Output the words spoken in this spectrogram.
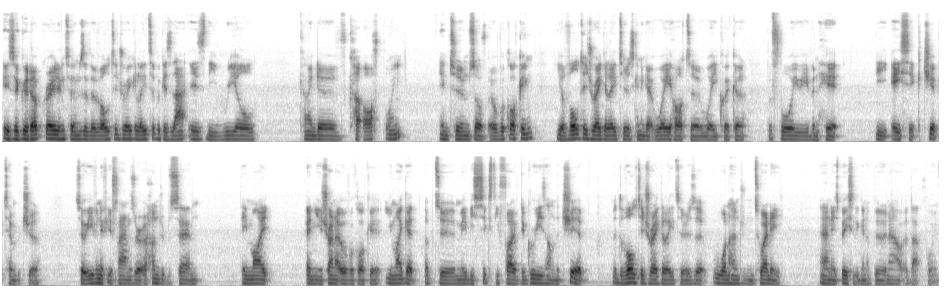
is a good upgrade in terms of the voltage regulator because that is the real kind of cut off point in terms of overclocking. Your voltage regulator is going to get way hotter, way quicker before you even hit the ASIC chip temperature. So even if your fans are at 100%, they might, and you're trying to overclock it, you might get up to maybe 65 degrees on the chip, but the voltage regulator is at 120 and it's basically going to burn out at that point.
